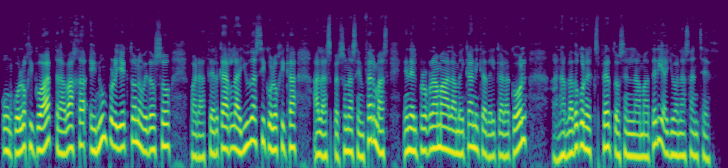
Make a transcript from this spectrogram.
Oncológico A trabaja en un proyecto novedoso para acercar la ayuda psicológica a las personas enfermas. En el programa La Mecánica del Caracol han hablado con expertos en la materia. Joana Sánchez.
